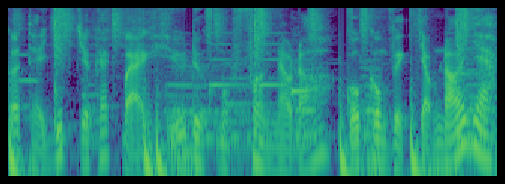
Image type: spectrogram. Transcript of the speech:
có thể giúp cho các bạn hiểu được một phần nào đó của công việc giọng nói nha.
